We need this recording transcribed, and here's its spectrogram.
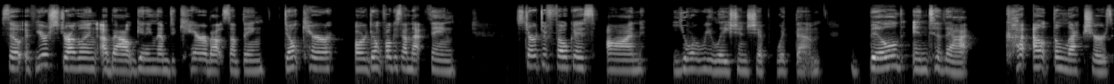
So if you're struggling about getting them to care about something, don't care or don't focus on that thing Start to focus on your relationship with them. Build into that. Cut out the lectures,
